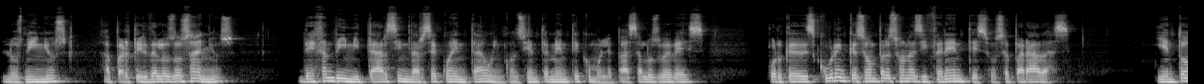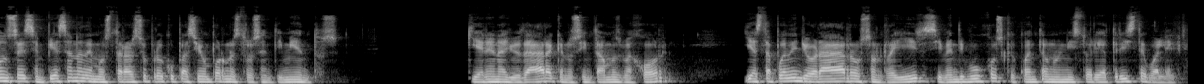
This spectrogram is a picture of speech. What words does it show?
Los niños, a partir de los dos años, dejan de imitar sin darse cuenta o inconscientemente como le pasa a los bebés, porque descubren que son personas diferentes o separadas, y entonces empiezan a demostrar su preocupación por nuestros sentimientos. Quieren ayudar a que nos sintamos mejor y hasta pueden llorar o sonreír si ven dibujos que cuentan una historia triste o alegre.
